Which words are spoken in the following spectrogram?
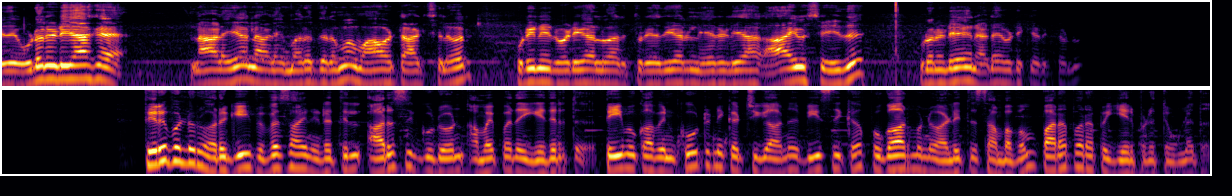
இதை உடனடியாக நாளையோ நாளை மறுதினமோ மாவட்ட ஆட்சித்தலைவர் குடிநீர் வடிகால் வாரத்துறை அதிகாரிகள் நேரடியாக ஆய்வு செய்து உடனடியாக நடவடிக்கை எடுக்கணும். திருவள்ளூர் அருகே விவசாய நிலத்தில் அரிசி குடோன் அமைப்பதை எதிர்த்து திமுகவின் கூட்டணி கட்சியான விசிக புகார் மனு அளித்த சம்பவம் பரபரப்பை ஏற்படுத்தியுள்ளது.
